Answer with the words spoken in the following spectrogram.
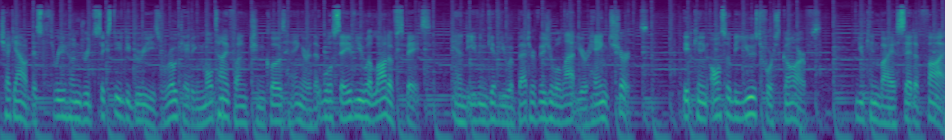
Check out this 360 degrees rotating multifunction clothes hanger that will save you a lot of space and even give you a better visual at your hanged shirts. It can also be used for scarves. You can buy a set of 5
